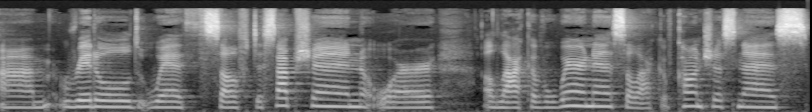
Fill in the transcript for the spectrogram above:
um, riddled with self deception or a lack of awareness, a lack of consciousness.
